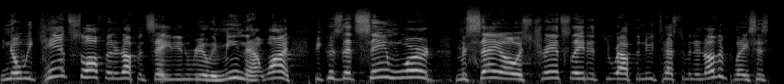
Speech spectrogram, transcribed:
You know, we can't soften it up and say he didn't really mean that. Why? Because that same word, miseo, is translated throughout the New Testament in other places,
